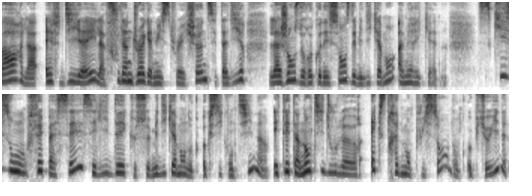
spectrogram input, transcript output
par la FDA, la Food and Drug Administration, c'est-à-dire l'agence de reconnaissance des médicaments américaine. Ce qu'ils ont fait passer, c'est l'idée que ce médicament, donc oxycontine, était un antidouleur extrêmement puissant, donc opioïde,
